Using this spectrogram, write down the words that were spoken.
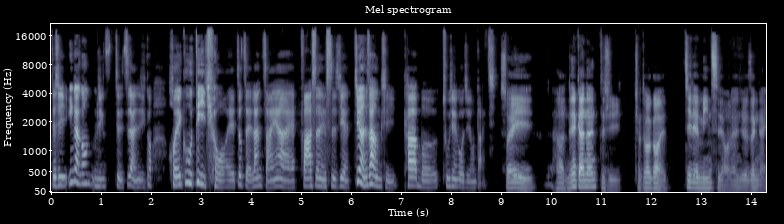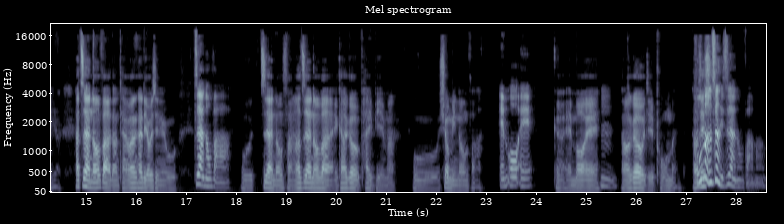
就是应该讲毋是就是自然是讲。回顾地球诶，就侪咱知影诶发生诶事件，基本上是较无出现过这种代志。所以，好，那刚刚就是就多讲诶，这个名词好像就真爱用。啊，自然农法，当台湾较流行诶有自然农法啊，有自然农法，然后自然农法下较有派别嘛，有秀明农法，M O A，个 M O A，嗯，然后个有一个普门，普门算是自然农法吗？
